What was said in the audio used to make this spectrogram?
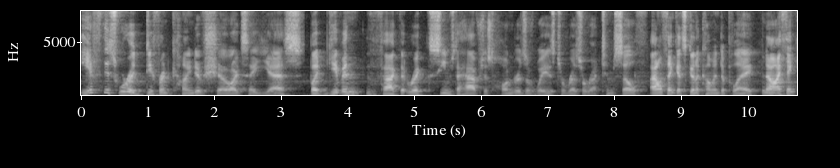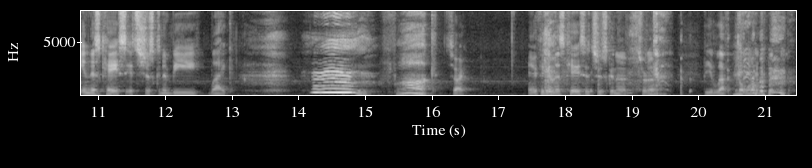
if this were a different kind of show, I'd say yes. But given the fact that Rick seems to have just hundreds of ways to resurrect himself, I don't think it's gonna come into play. No, I think in this case, it's just gonna be like, fuck. Sorry. I think in this case, it's just gonna sort of be left alone.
